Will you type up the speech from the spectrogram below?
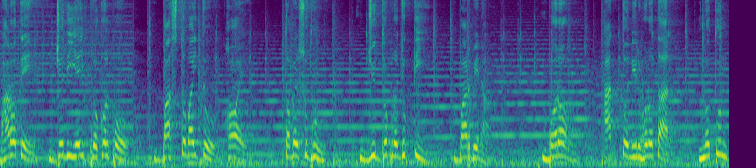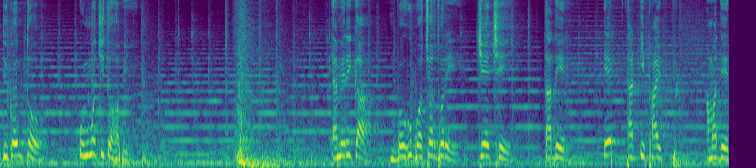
ভারতে যদি এই প্রকল্প বাস্তবায়িত হয়, তবে শুধু যুদ্ধ প্রযুক্তি বাড়বে না, বরং আত্মনির্ভরতার নতুন দিগন্ত উন্মোচিত হবে। আমেরিকা বহু বছর ধরে চেয়েছে তাদের এফ থার্টি ফাইভ আমাদের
